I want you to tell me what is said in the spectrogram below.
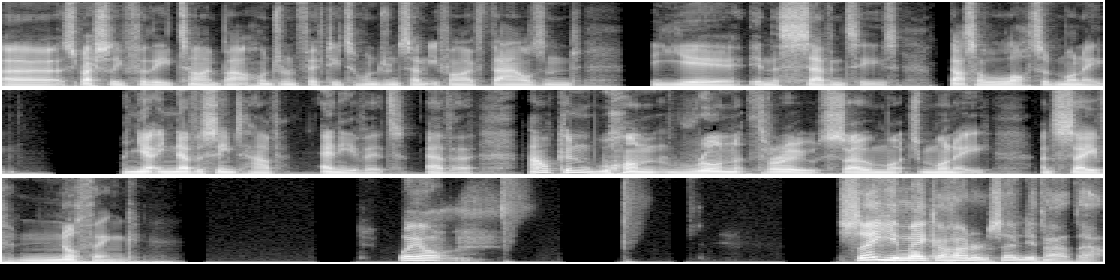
uh, especially for the time, about 150 to 175,000 a year in the 70s. That's a lot of money, and yet he never seemed to have any of it ever. How can one run through so much money and save nothing? Well, say you make 175,000.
